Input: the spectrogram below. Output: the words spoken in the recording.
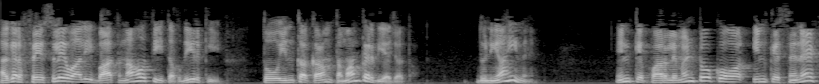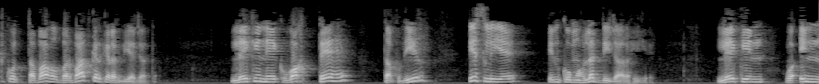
اگر فیصلے والی بات نہ ہوتی تقدیر کی تو ان کا کام تمام کر دیا جاتا۔ دنیا ہی میں ان کے پارلیمنٹوں کو اور ان کے سینیٹ کو تباہ و برباد کر کے رکھ دیا جاتا۔ لیکن ایک وقت طے ہے، تقدیر اس لیے ان کو مہلت دی جا رہی ہے۔ لیکن وہ ان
